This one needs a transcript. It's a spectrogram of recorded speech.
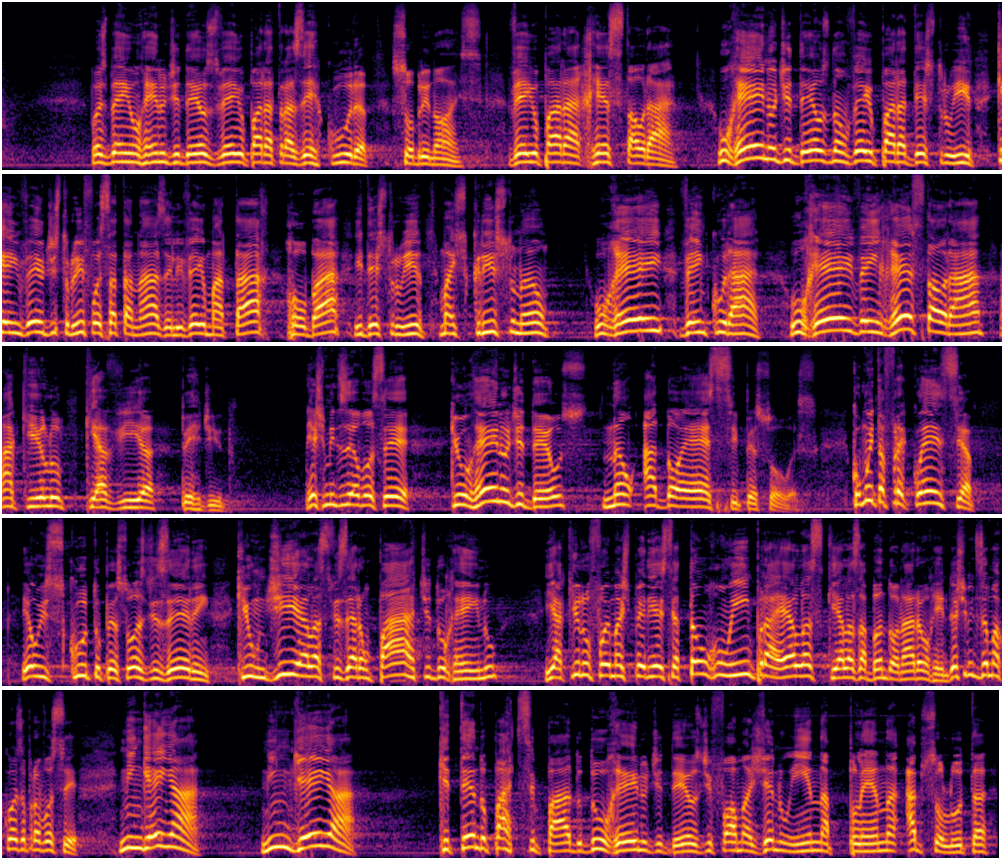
Pois bem, o reino de Deus veio para trazer cura sobre nós, veio para restaurar. O reino de Deus não veio para destruir. Quem veio destruir foi Satanás. Ele veio matar, roubar e destruir. Mas Cristo não. O rei vem curar. O rei vem restaurar aquilo que havia perdido. Deixe-me dizer a você que o reino de Deus não adoece pessoas. Com muita frequência, eu escuto pessoas dizerem que um dia elas fizeram parte do reino e aquilo foi uma experiência tão ruim para elas que elas abandonaram o reino. Deixa-me dizer uma coisa para você: ninguém há, ninguém há que tendo participado do reino de Deus de forma genuína, plena, absoluta,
